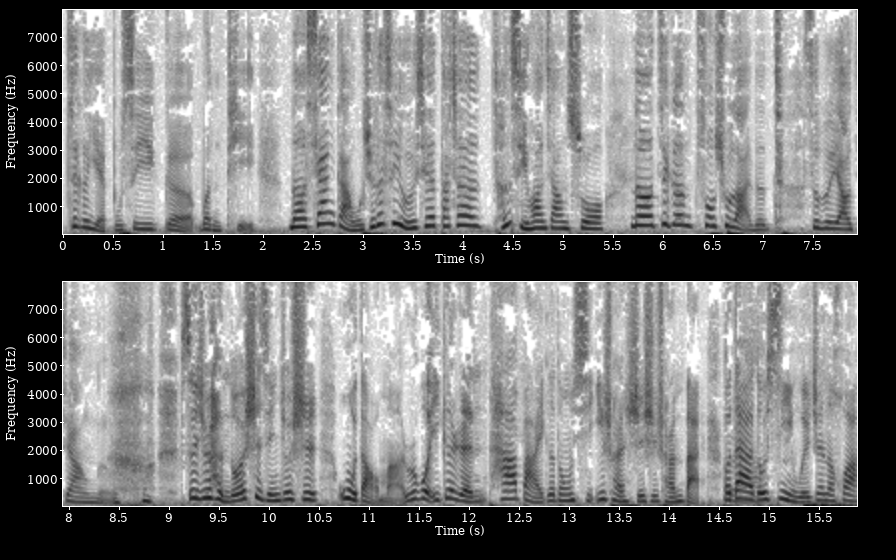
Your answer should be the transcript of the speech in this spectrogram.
这个也不是一个问题。那香港我觉得是有一些大家很喜欢这样说，那这个说出来的是不是要这样呢？所以就是很。多事情就是误导嘛。如果一个人他把一个东西一传十，十传百，然后大家都信以为真的话，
